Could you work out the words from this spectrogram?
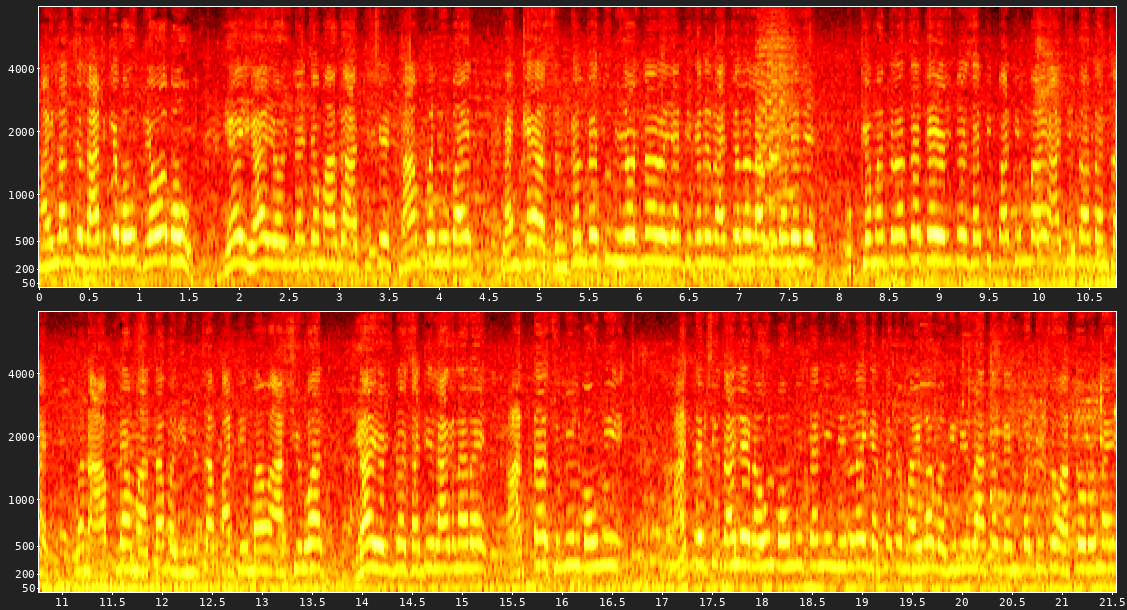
महिलांचे लाडके भाऊ देवा भाऊ हे ह्या योजनेच्या मागं अतिशय ठामपणे उभा आहेत. त्यांच्या संकल्पातून योजना या ठिकाणी राज्याला लागू झालेली आहे. मुख्यमंत्र्याचा त्या योजनेसाठी पाठिंबा आहे अजितदादांचा आहे. पण आपल्या माता भगिनीचा पाठिंबा आशीर्वाद ह्या योजनेसाठी लागणार आहे. आत्ता सुनील भाऊनी अध्यक्ष झाले राहुल भाऊंनी त्यांनी निर्णय घेतला की महिला भगिनीला आता गणपतीचं वातावरण आहे.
